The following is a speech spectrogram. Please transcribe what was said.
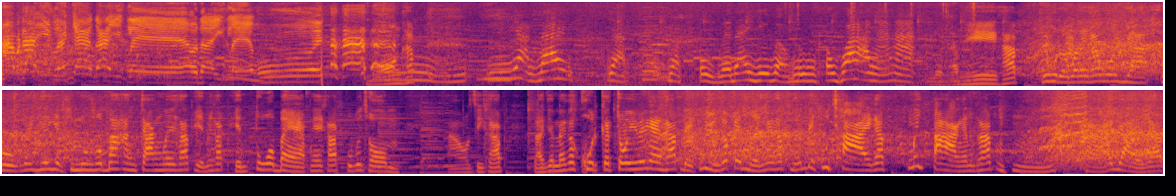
เอาได้อีกแล้วจ้าได้อีกแล้วได้อีกแล้วโอ้ยมองครับ อยากได้อยากให้แบบปลูกแล้วได้เยอะแบบลุงเขาว่านะฮะนี่ครับพูดออกมาเลยครับว่าอยากปลูกได้เยอะอย่างคุณลุงเขาบ้างจังเลยครับ เห็นไหมครับ เห็นตัวแบบไงครับคุณผู้ชม เอาสิครับ หลังจากนั้นก็ขุดกระจุยไว้ไงครับ เด็กผู้หญิงก็เป็นเหมือนกันครับเหมือนเด็กผู้ชายครับ ไม่ต่างกันครับอื้อหือขาใหญ่ครับ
